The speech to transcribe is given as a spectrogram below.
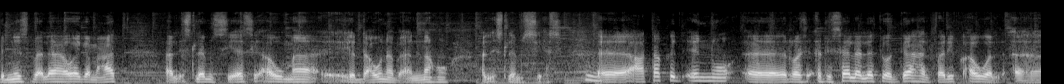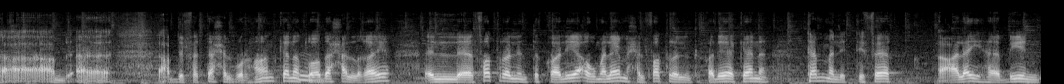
بالنسبة لها هو جماعات الإسلام السياسي أو ما يدعون بأنه الإسلام السياسي. م. أعتقد إنه الرسالة التي وجهها الفريق أول عبد الفتاح البرهان كانت م. واضحة للغاية. الفترة الانتقالية أو ملامح الفترة الانتقالية كان تم الاتفاق عليها بين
